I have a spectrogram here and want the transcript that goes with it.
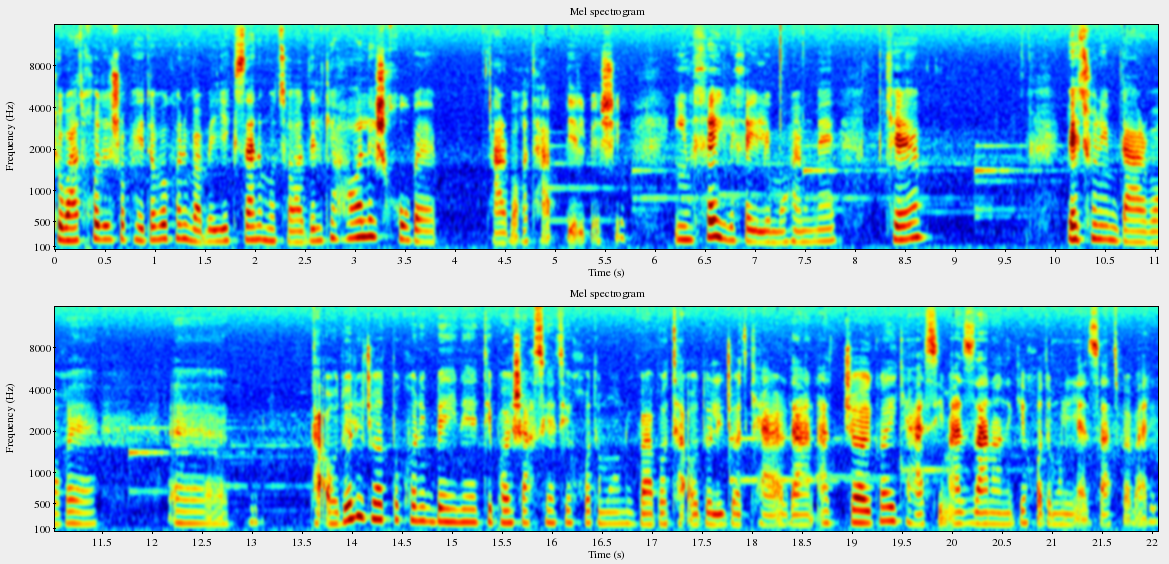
تو باید خودش رو پیدا بکنی و به یک زن متعادل که حالش خوبه در واقع تبدیل بشی. این خیلی خیلی مهمه که بتونیم در واقع تعادل ایجاد بکنیم بین تیپ های شخصیتی خودمون و با تعادل ایجاد کردن. از جایگاهی که هستیم از زنانگی خودمون لذت ببریم.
